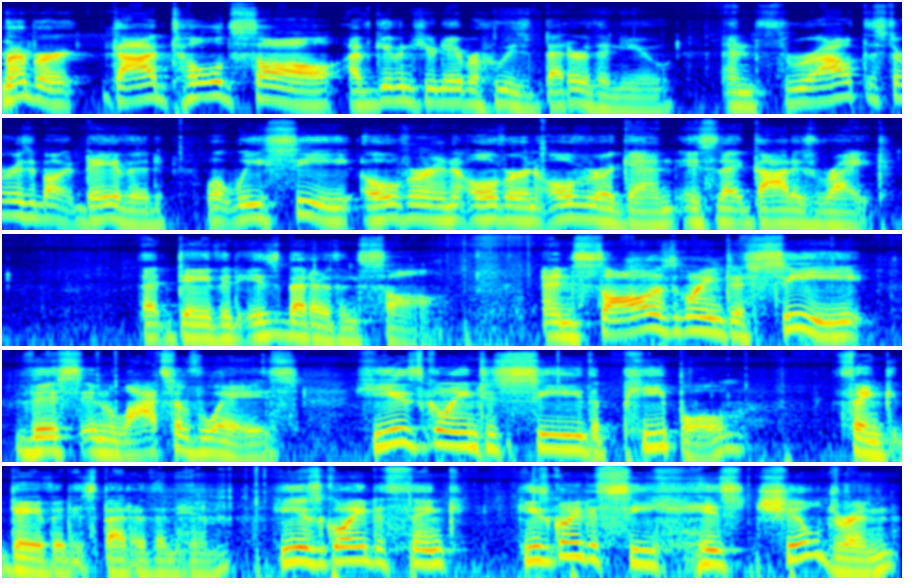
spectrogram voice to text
remember, God told Saul, I've given to your neighbor who is better than you. And throughout the stories about David, what we see over and over and over again is that God is right, that David is better than Saul. And Saul is going to see this in lots of ways. He is going to see the people think David is better than him. He is going to think, he's going to see his children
